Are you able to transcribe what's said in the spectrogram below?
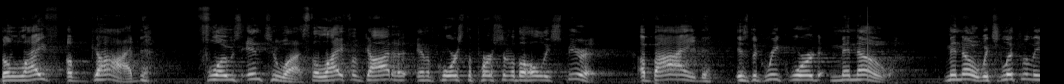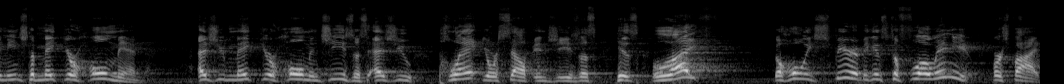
the life of God flows into us. The life of God, uh, and of course, the person of the Holy Spirit. Abide is the Greek word meno, meno, which literally means to make your home in. As you make your home in Jesus, as you plant yourself in Jesus, his life, the Holy Spirit begins to flow in you. Verse 5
